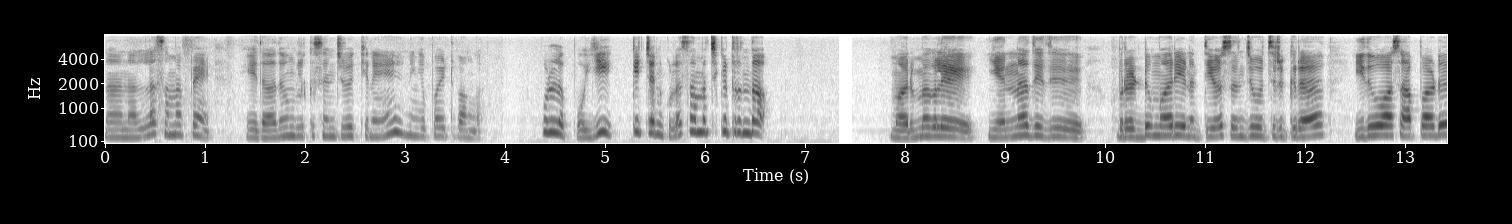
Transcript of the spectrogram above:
நான் நல்லா சமைப்பேன். ஏதாவது உங்களுக்கு செஞ்சு வைக்கிறேன். நீங்கள் போயிட்டு வாங்க. புள்ள போய் கிச்சனுக்குள்ளே சமைச்சிக்கிட்டு இருந்தா. மருமகளே என்னது இது? ப்ரெட்டு மாதிரி என்னத்தையோ செஞ்சு வச்சுருக்கிற? இதுவா சாப்பாடு?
